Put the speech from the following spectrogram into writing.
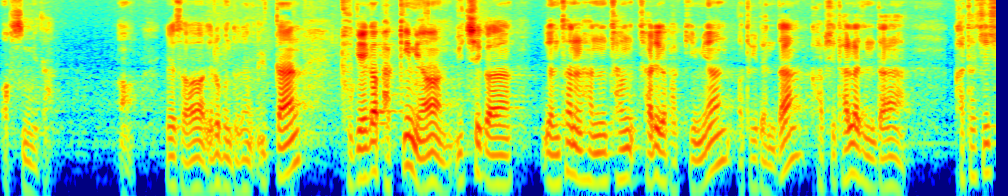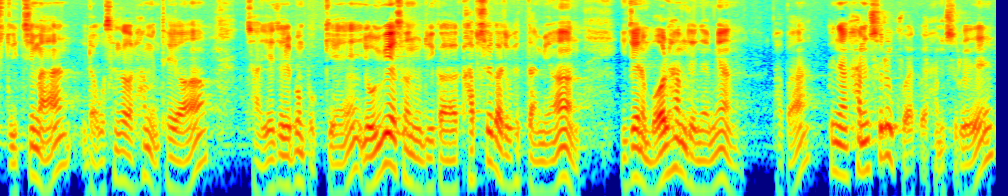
없습니다. 어, 그래서 여러분들은 일단 두 개가 바뀌면 위치가 연산을 하는 장- 자리가 바뀌면 어떻게 된다? 값이 달라진다. 같아질 수도 있지만 이라고 생각을 하면 돼요. 자, 예제 1번 볼게. 요 위에서는 우리가 값을 가지고 했다면 이제는 뭘 하면 되냐면 봐봐. 그냥 함수를 구할 거야. 함수를.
